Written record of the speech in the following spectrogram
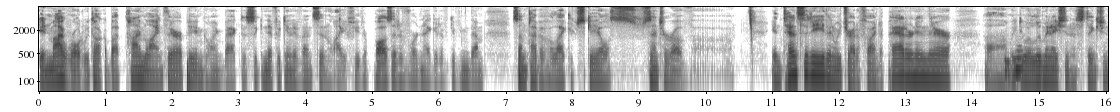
in my world, we talk about timeline therapy and going back to significant events in life, either positive or negative, giving them some type of a Likert scale center of uh, intensity. Then we try to find a pattern in there. Uh, mm-hmm. We do illumination and distinction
